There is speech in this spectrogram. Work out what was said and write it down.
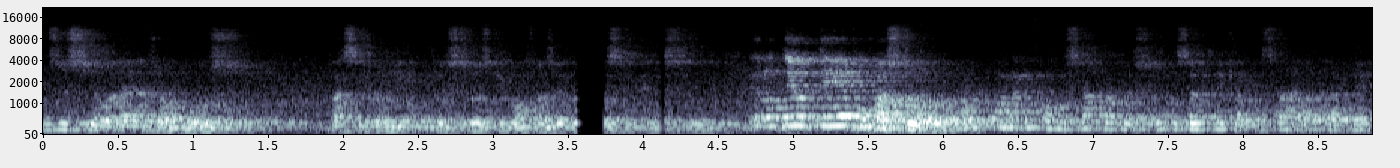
Use o seu horário de almoço para se reunir com pessoas que vão fazer você crescer. Eu não tenho pastor. Para almoçar com a pessoa, você não tem que almoçar, ela também.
